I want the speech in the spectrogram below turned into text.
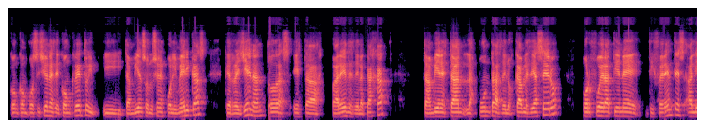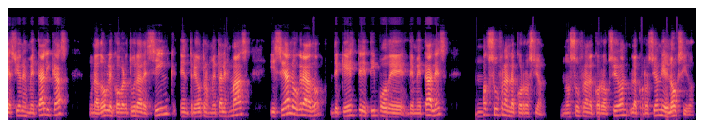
con composiciones de concreto y, y también soluciones poliméricas que rellenan todas estas paredes de la caja también están las puntas de los cables de acero. Por fuera tiene diferentes aleaciones metálicas, una doble cobertura de zinc, entre otros metales más, y se ha logrado de que este tipo de, metales no sufran la corrosión, no sufran la corrosión, la corrosión ni el óxido.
